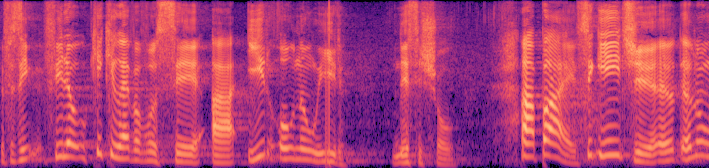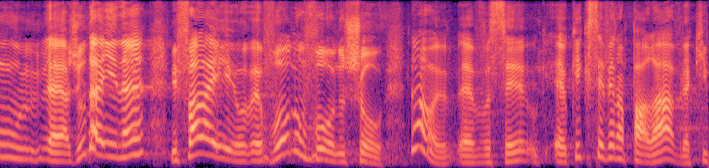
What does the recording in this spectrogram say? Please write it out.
Eu falei assim, filha, o que, que leva você a ir ou não ir nesse show? Ah, pai, seguinte, eu, eu não. É, ajuda aí, né? Me fala aí, eu, eu, vou ou não vou no show? Não, é você. É, o que, que você vê na palavra que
